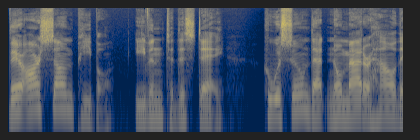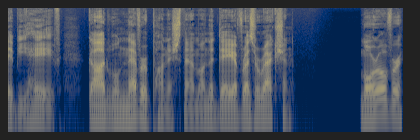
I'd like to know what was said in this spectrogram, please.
There are some people, even to this day, who assume that no matter how they behave, God will never punish them on the day of resurrection. Moreover,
